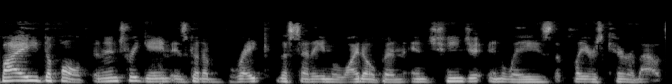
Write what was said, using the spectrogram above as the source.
by default, an intrigue game is going to break the setting wide open and change it in ways that players care about.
